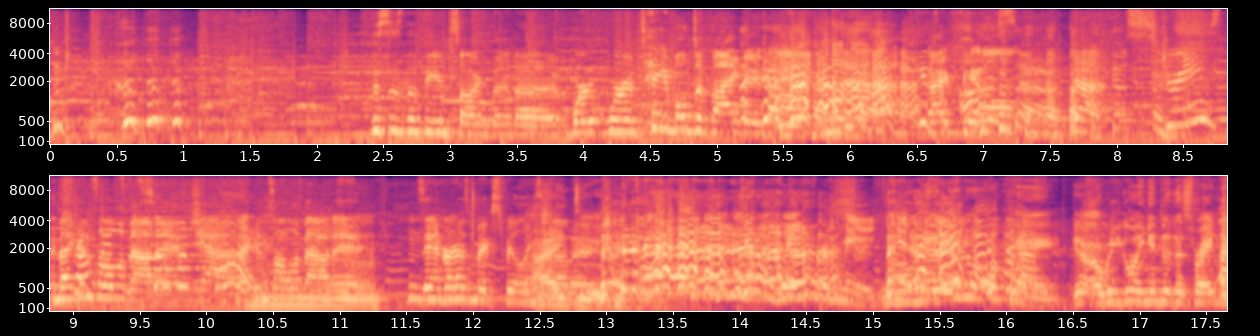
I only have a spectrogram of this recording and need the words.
This is the theme song that uh, we're, we're a table divided. I feel. Yeah. Those strings, the Megan's all about so it. Much yeah, fun. Megan's all about it. Xander has mixed feelings I about do. it. I do. Get away from me. Well, maybe- okay. Yeah, Are we going into this right now?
